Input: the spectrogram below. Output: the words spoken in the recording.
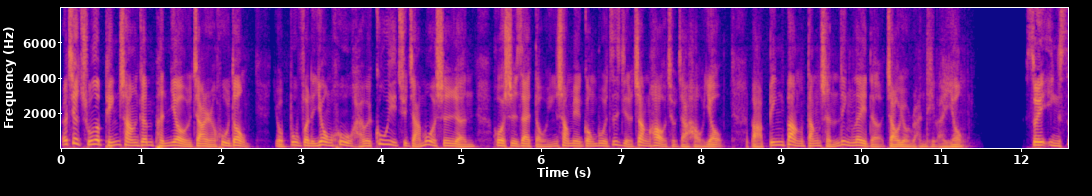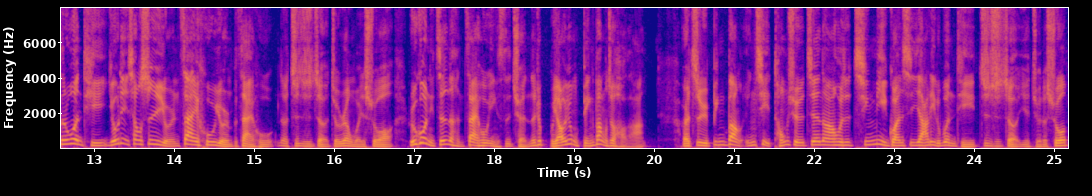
而且除了平常跟朋友、家人互动，有部分的用户还会故意去加陌生人，或是在抖音上面公布自己的账号求加好友，把冰棒当成另类的交友软体来用。所以隐私的问题有点像是有人在乎，有人不在乎。那支持者就认为说，如果你真的很在乎隐私权，那就不要用冰棒就好啦。而至于冰棒引起同学间啊或者亲密关系压力的问题，支持者也觉得说，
